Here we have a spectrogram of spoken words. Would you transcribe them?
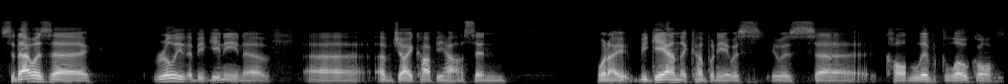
So that was uh, really the beginning of uh, of Jhai Coffee House. And when I began the company, it was it was uh, called Live Glocal.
